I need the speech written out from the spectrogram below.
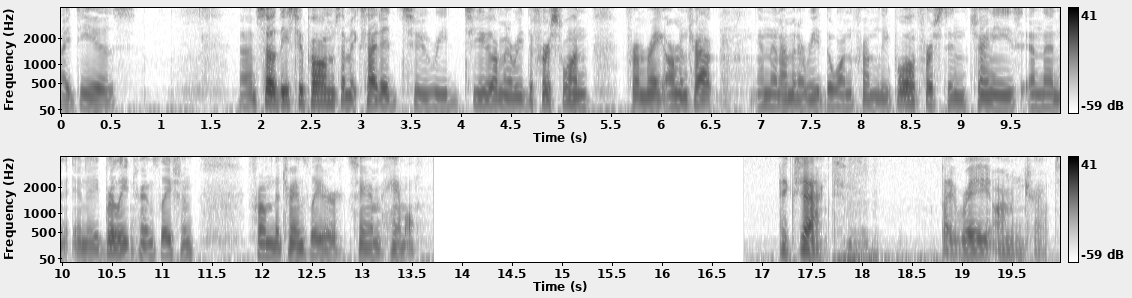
ideas. Um, so these two poems, I'm excited to read to you. I'm going to read the first one from Rae Armantrout, and then I'm going to read the one from Li Bo, first in Chinese, and then in a brilliant translation from the translator Sam Hamill. Exact by Rae Armantrout.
